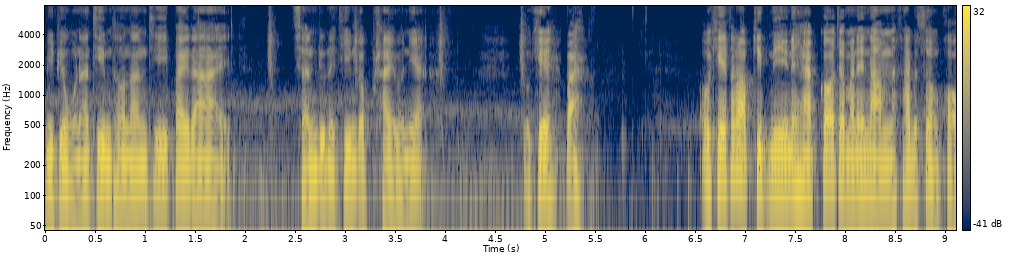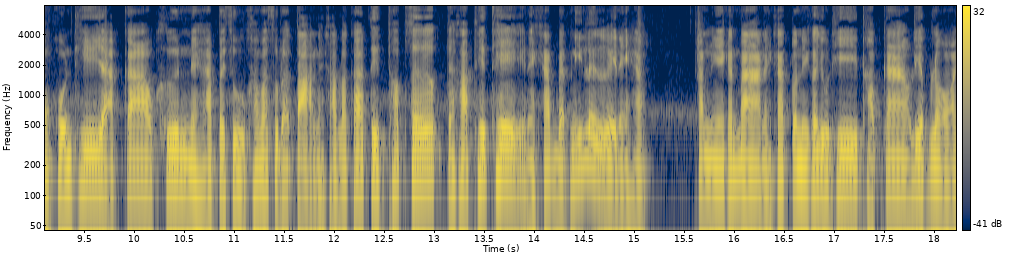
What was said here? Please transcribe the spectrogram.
มีเพียงหัวหน้าทีมเท่านั้นที่ไปได้ ฉันอยู่ในทีมกับใครวะเนี่ย โอเค ไป โอเคสำหรับคลิปนี้นะครับ ก็จะมาแนะนำนะครับในส่วนของคนที่อยากก้าวขึ้นนะครับ ไปสู่คำว่าสุลต่านนะครับ แล้วก็ติดท็อปเซิร์ฟนะครับเท่ๆนะครับ แบบนี้เลยนะครับทำยังไงกันบ้างนะครับ ตอนนี้ก็อยู่ที่ท็อป9เรียบร้อย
